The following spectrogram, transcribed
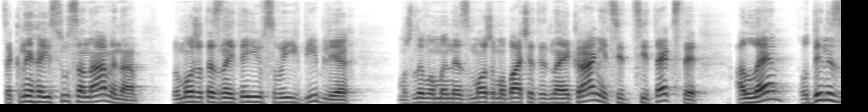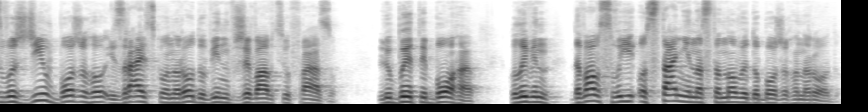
Це книга Ісуса Навина. Ви можете знайти її в своїх Бібліях. Можливо, ми не зможемо бачити на екрані ці, ці тексти, але один із вождів Божого ізраїльського народу він вживав цю фразу любити Бога, коли він давав свої останні настанови до Божого народу.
